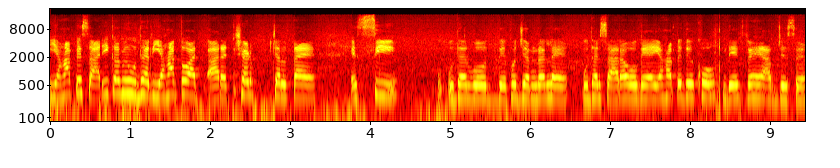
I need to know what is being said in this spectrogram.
यहाँ पे सारी कमी उधर यहाँ तो आरक्षण चलता है एससी उधर वो देखो जनरल है उधर सारा हो गया यहाँ पे देखो देख रहे हैं आप जैसे।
